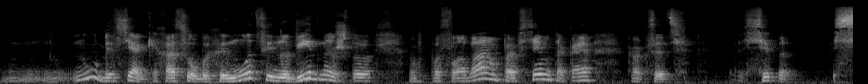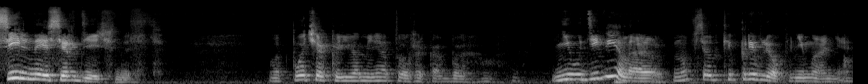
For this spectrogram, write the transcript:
ну, без всяких особых эмоций, но видно, что по словам, по всем такая, как сказать, сильная сердечность. Вот почерк ее меня тоже как бы не удивил, а, но все-таки привлек внимание.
